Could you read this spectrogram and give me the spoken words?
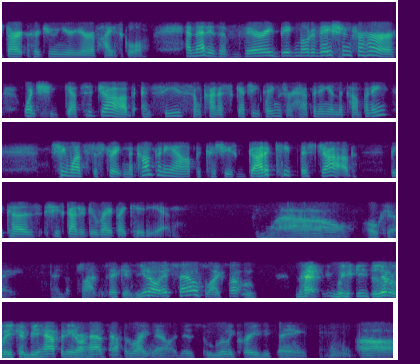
start her junior year of high school. And that is a very big motivation for her once she gets a job and sees some kind of sketchy things are happening in the company. She wants to straighten the company out because she's got to keep this job because she's got to do right by Katie Ann. Wow. Okay. And the plot thickens. You know, it sounds like something that we literally can be happening or has happened right now. There's some really crazy things uh,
